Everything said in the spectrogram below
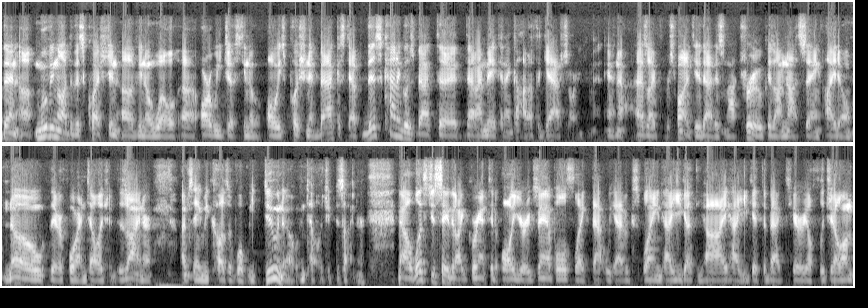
then uh, moving on to this question of, you know, well, uh, are we just, you know, always pushing it back a step? This kind of goes back to that I make and I God of the gaps argument. And as I've responded to, that is not true because I'm not saying I don't know, therefore intelligent designer. I'm saying because of what we do know, intelligent designer. Now, let's just say that I granted all your examples like that we have explained how you got the eye how you get the bacterial flagellum.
